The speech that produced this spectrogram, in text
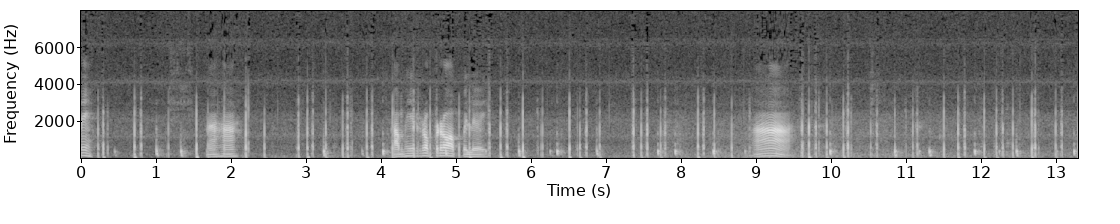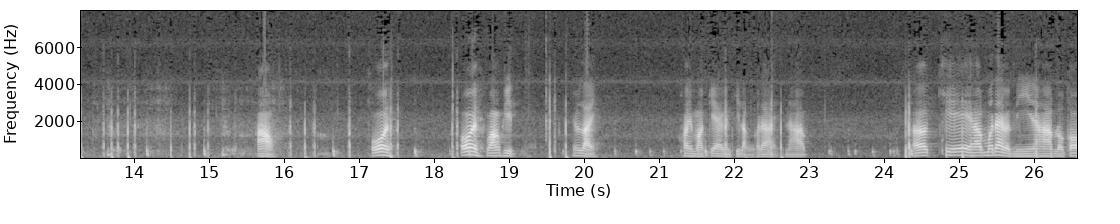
นี่นะฮะทำให้รอบๆไปเลย อ่า อ้าว โอ้ย โอ้ย วางผิด ไม่เป็นไร ค่อยมาแก้กันทีหลังก็ได้นะครับ โอเคครับเมื่อได้แบบนี้นะครับ แล้วก็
